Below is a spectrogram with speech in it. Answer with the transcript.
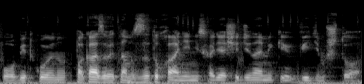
по биткоину показывает нам затухание нисходящей динамики. Видим, что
